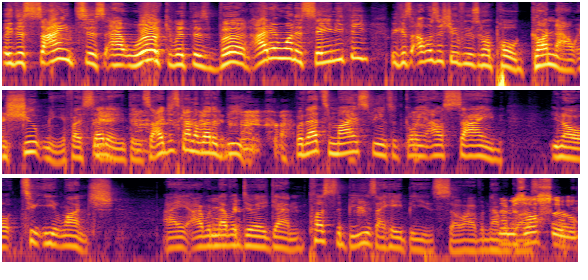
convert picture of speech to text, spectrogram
like the scientist at work with this bird. I didn't want to say anything because I wasn't sure if he was gonna pull a gun out and shoot me if I said anything. So I just kind of let it be. But that's my experience with going outside, you know, to eat lunch. I, I would never do it again. Plus the bees, I hate bees, so I would never. There was also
